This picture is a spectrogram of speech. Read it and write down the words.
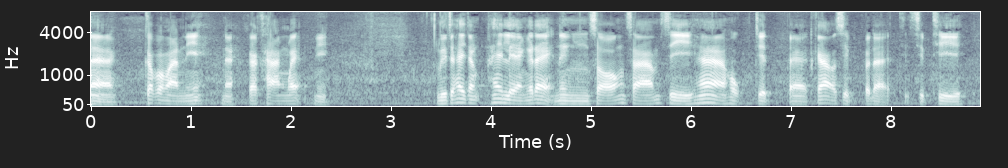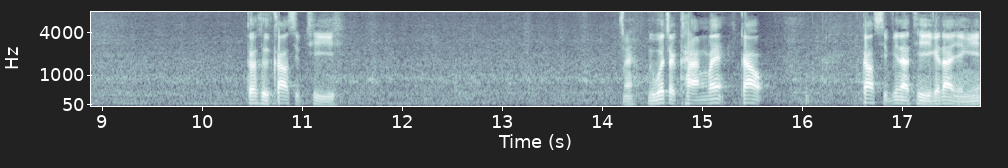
นะก็ประมาณนี้นะก็ค้างไว้นี่ หรือจะให้ให้แรงก็ได้หนึ่งสองสามสี่ห้าหกเจ็ดแปดเก้าสิบก็ได้สิบที ก็คือเก้าสิบที นะหรือว่าจะค้างไว้เก้าเก้าสิบวินาทีก็ได้อย่างนี้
